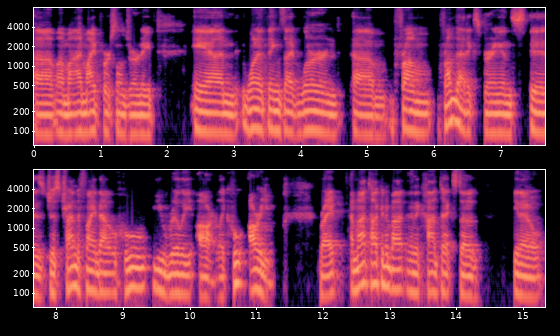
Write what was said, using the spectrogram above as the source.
uh, on, my, on my personal journey. And one of the things I've learned um, from from that experience is just trying to find out who you really are. Like, who are you? Right. I'm not talking about in the context of you know,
